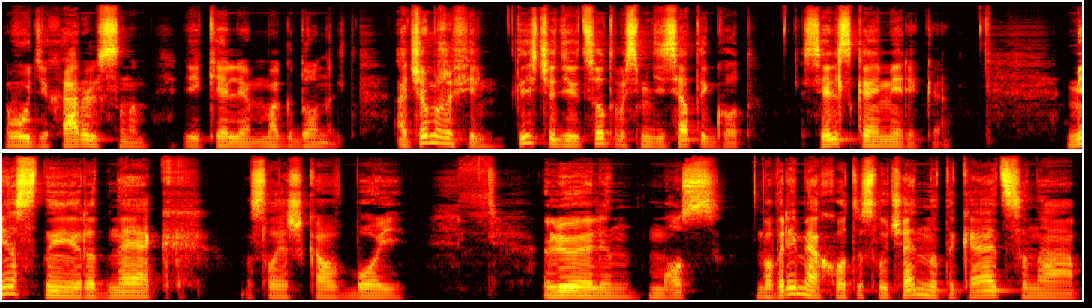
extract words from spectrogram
Вуди Харрельсоном и Келли Макдональд. О чем же фильм? 1980 год. Сельская Америка. Местный реднек, слэш-ковбой Люэлин Мосс во время охоты случайно натыкается на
